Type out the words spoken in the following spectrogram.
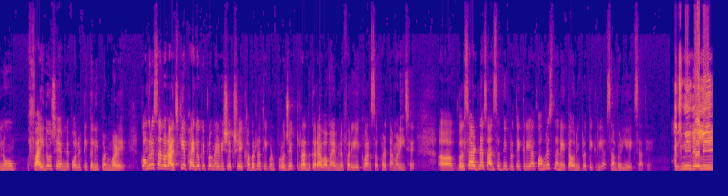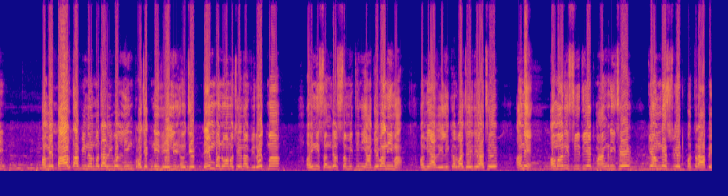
એનો ફાયદો છે એમને પોલિટિકલી પણ મળે. કોંગ્રેસ આનો રાજકીય ફાયદો કેટલો મેળવી શકશે એ ખબર નથી, પણ પ્રોજેક્ટ રદ કરાવવામાં એમને ફરી એકવાર સફળતા મળી છે. વલસાડના સાંસદની પ્રતિક્રિયા, કોંગ્રેસના નેતાઓની પ્રતિક્રિયા સાંભળીએ એક સાથે. આજની રેલી અમે પાર તાપી નર્મદા રિવર લિંક પ્રોજેક્ટની રેલી જે ડેમ બનવાનો છે એના વિરોધમાં, અહીંની સંઘર્ષ સમિતિની આગેવાનીમાં અમે આ રેલી કરવા જઈ રહ્યા છે. અને અમારી સીધી એક માંગણી છે કે અમને શ્વેત પત્ર આપે.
